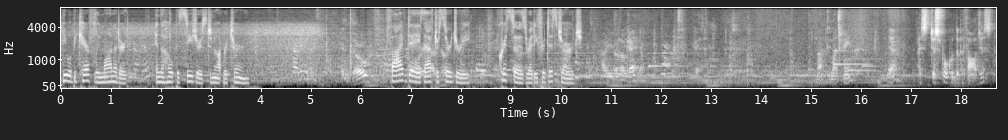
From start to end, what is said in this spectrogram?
He will be carefully monitored in the hope his seizures do not return. Five days after surgery, Krysta is ready for discharge. Are you doing? Okay. Good. Not too much pain. Yeah. I just spoke with the pathologist,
